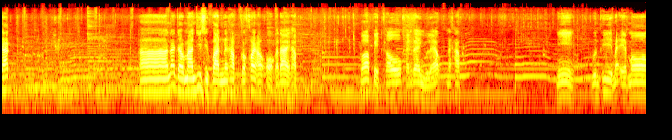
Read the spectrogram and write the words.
สักอ่าน่าจะประมาณ 20 วันนะครับ ก็ค่อยเอาออกก็ได้ครับเพราะว่าเป็ดเขาแข็งแรงอยู่แล้วนะครับ นี่รุ่นพี่มาแอบมอง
